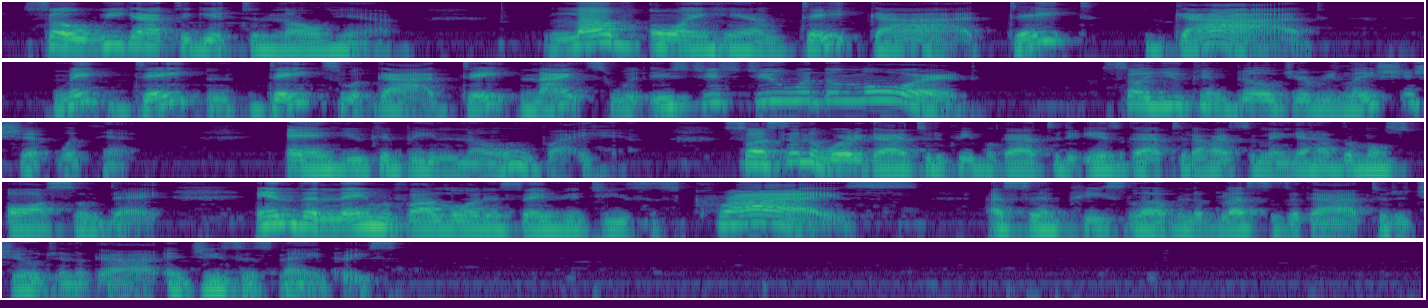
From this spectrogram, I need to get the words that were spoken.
So we got to get to know him. Love on him. Date God. Date God. Make date dates with God. Date nights with it's just you with the Lord. So you can build your relationship with him and you can be known by him. So I send the word of God to the people, God, to the ears God, to the hearts of men. You have the most awesome day. In the name of our Lord and Savior Jesus Christ. I send peace, love, and the blessings of God to the children of God. In Jesus' name, peace.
